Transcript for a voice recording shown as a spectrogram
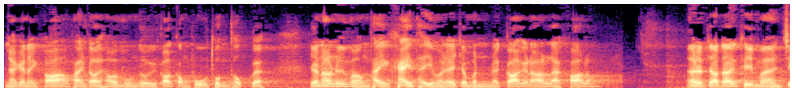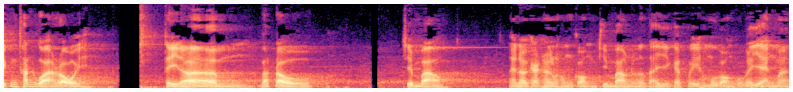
Là cái này khó, phải đòi hỏi mọi người có công phu thuần thục kìa. Chứ nói nếu mà ông thầy khai thị mà để cho mình đã có cái đó là khó lắm à, cho tới khi mà chứng thánh quả rồi thì đó um, bắt đầu chiêm bao. Hay nói khác hơn là không còn chim bao nữa tại vì các vị không có còn có cái dạng mà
